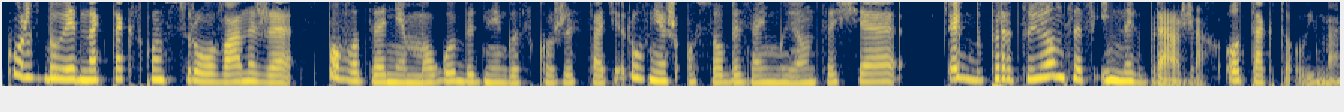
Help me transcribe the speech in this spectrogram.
Kurs był jednak tak skonstruowany, że z powodzeniem mogłyby z niego skorzystać również osoby zajmujące się, jakby pracujące w innych branżach. O tak to ujmę.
